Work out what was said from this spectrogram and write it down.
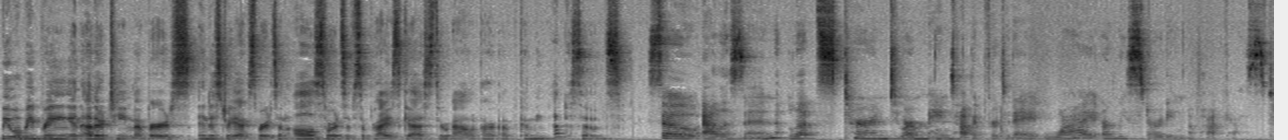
we will be bringing in other team members, industry experts, and all sorts of surprise guests throughout our upcoming episodes. So, Allison, let's turn to our main topic for today. Why are we starting a podcast?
